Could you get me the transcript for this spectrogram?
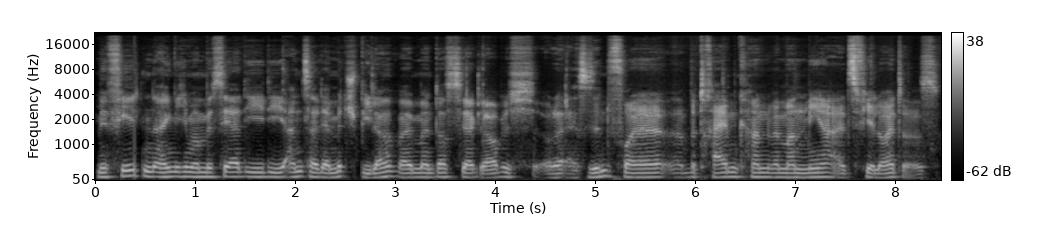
mir fehlten eigentlich immer bisher die, die Anzahl der Mitspieler, weil man das ja, glaube ich, oder es sinnvoll äh, betreiben kann, wenn man mehr als vier Leute ist.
